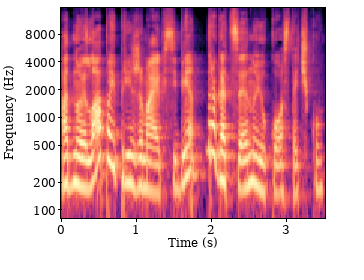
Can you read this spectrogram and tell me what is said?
одной лапой прижимая к себе драгоценную косточку.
